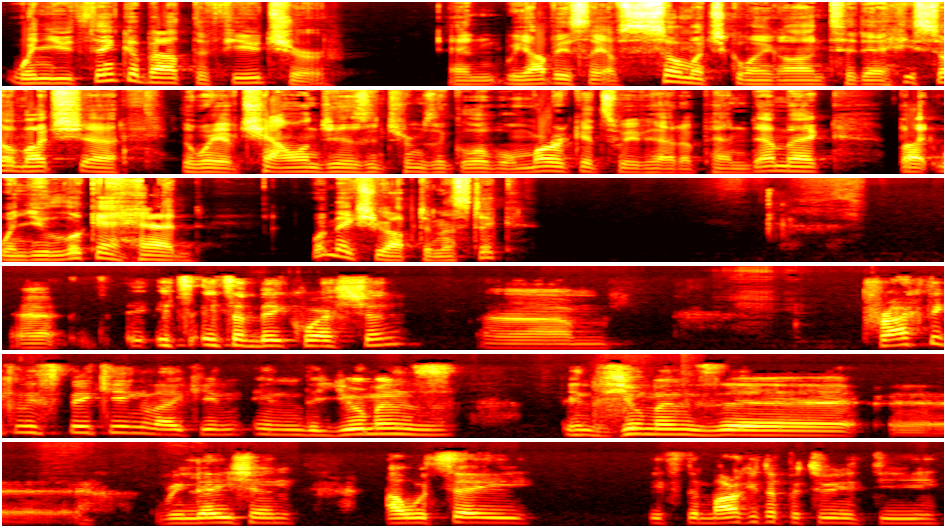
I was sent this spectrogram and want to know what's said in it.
when you think about the future and we obviously have so much going on today, so much uh, the way of challenges in terms of global markets. We've had a pandemic. But when you look ahead, what makes you optimistic? Uh, it's it's a big question. Um, practically speaking, like in, in the humanz in the humanz uh, uh relation, I would say it's the market opportunity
